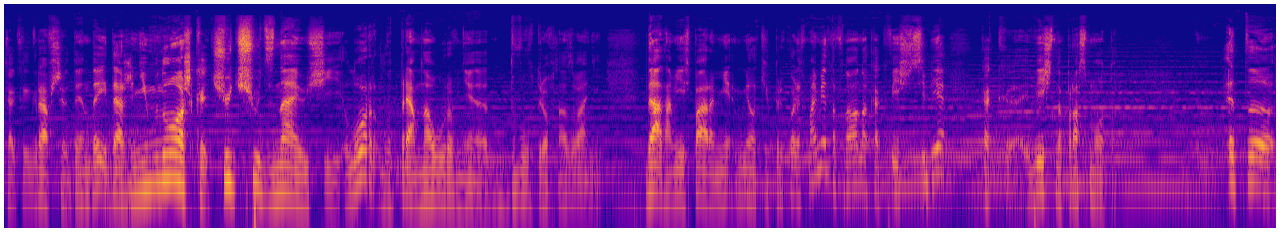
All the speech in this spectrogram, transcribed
как игравший в ДНД, и даже немножко, чуть-чуть знающий лор, вот прям на уровне двух-трех названий, да, там есть пара ме- мелких прикольных моментов, но оно как вещь в себе, как э, вещь на просмотр это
